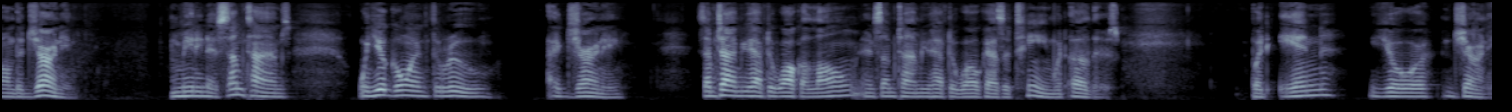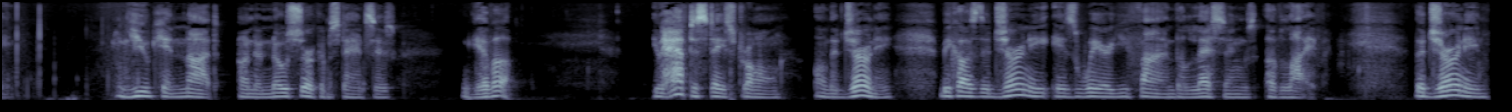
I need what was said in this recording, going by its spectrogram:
on the journey meaning that sometimes when you're going through a journey, sometimes you have to walk alone and sometimes you have to walk as a team with others. But in your journey, you cannot, under no circumstances, give up. You have to stay strong on the journey because the journey is where you find the lessons of life. The journey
